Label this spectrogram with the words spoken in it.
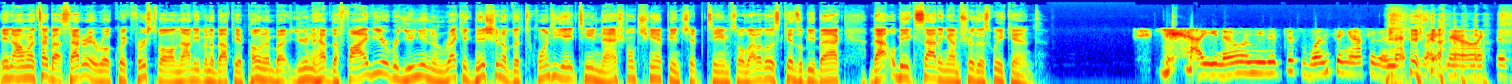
and I want to talk about Saturday real quick. First of all, not even about the opponent, but you're going to have the five year reunion and recognition of the 2018 national championship team. So a lot of those kids will be back. That will be exciting, I'm sure, this weekend. yeah you know i mean it's just one thing after the next right now i just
